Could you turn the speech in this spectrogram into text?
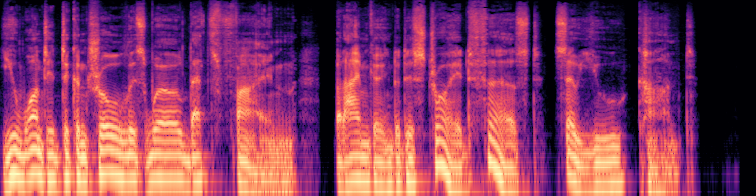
You wanted to control this world, that's fine. But I'm going to destroy it first, so you can't.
